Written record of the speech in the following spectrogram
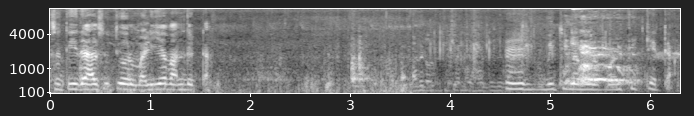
சுற்றி இதை சுற்றி ஒரு வழியாக வந்துட்டான். ம் பீச்சில் போகிற போய் டிக்கெட்டான்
